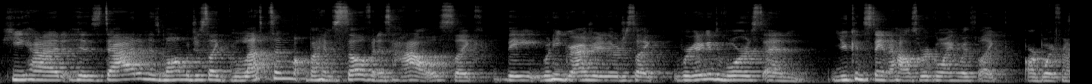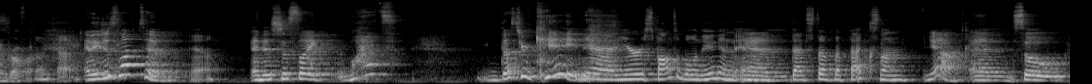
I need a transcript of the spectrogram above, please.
he had his dad and his mom would just like left him by himself in his house. Like they when he graduated, they were just like, We're getting a divorce and you can stay in the house. We're going with like our boyfriend and girlfriend. Oh. And they just left him. Yeah. And it's just like, what? That's your kid. Yeah, you're responsible, dude, and, and, And- that stuff affects them. Yeah. And so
